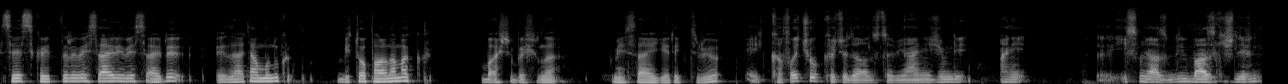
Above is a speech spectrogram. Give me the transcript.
ses kayıtları vesaire vesaire E, zaten bunu bir toparlamak başlı başına mesai gerektiriyor. E, kafa çok kötü dağıldı tabii. Yani şimdi hani e, ismi lazım değil bazı kişilerin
